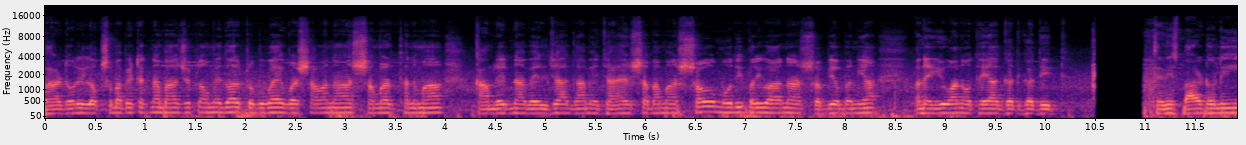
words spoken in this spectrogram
બારડોલી લોકસભા બેઠકના ભાજપના ઉમેદવાર પ્રભુભાઈ વસાવાના સમર્થનમાં કામરેજના વેલજા ગામે જાહેર સભામાં સૌ મોદી પરિવારના સભ્યો બન્યા અને યુવાનો થયા ગદગદિત. ત્રેવીસ બારડોલી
